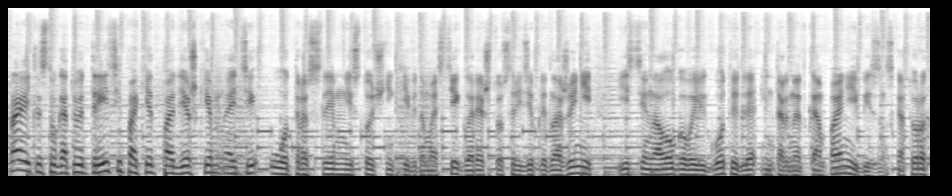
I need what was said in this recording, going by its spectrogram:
Правительство готовит третий пакет поддержки IT-отрасли. Источники ведомостей говорят, что среди предложений есть и налоговые льготы для интернет-компаний, бизнес которых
